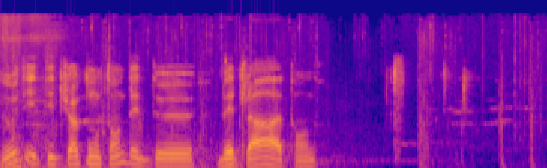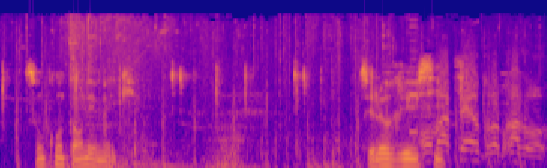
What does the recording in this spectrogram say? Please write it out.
Nous, t'es t'es déjà content d'être d'être là à attendre. Ils sont contents les mecs. C'est leur On réussite. va perdre Bravo.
